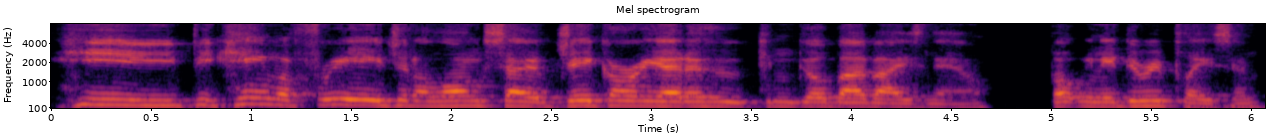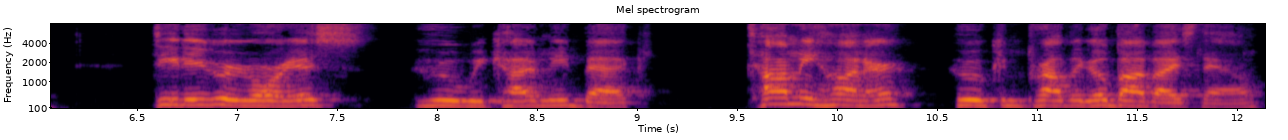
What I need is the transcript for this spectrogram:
He became a free agent alongside of Jake Arrieta, who can go bye byes now, but we need to replace him. Didi Gregorius, who we kind of need back. Tommy Hunter, who can probably go bye byes now,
